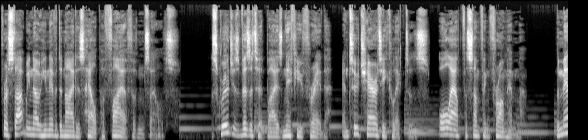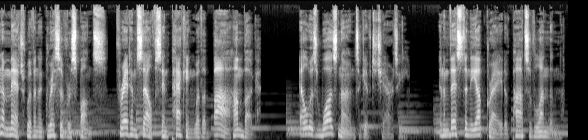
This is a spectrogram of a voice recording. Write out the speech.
For a start, we know he never denied his help a fire for themselves. Scrooge is visited by his nephew Fred and two charity collectors, all out for something from him. The men are met with an aggressive response. Fred himself sent packing with a bah humbug. Elwes was known to give to charity and invest in the upgrade of parts of London.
